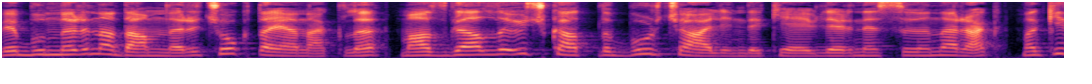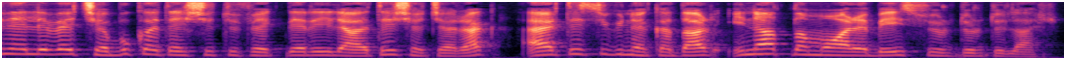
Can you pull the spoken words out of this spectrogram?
ve bunların adamları çok dayanaklı, mazgallı 3 katlı burç halindeki evlerine sığınarak makineli ve çabuk ateşli tüfekleriyle ateş açarak ertesi güne kadar inatla muharebeyi sürdürdüler.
